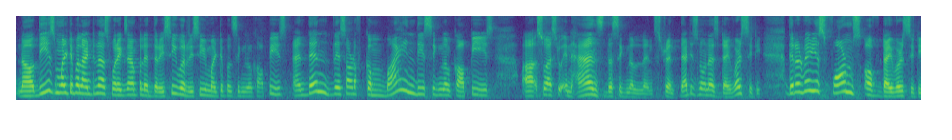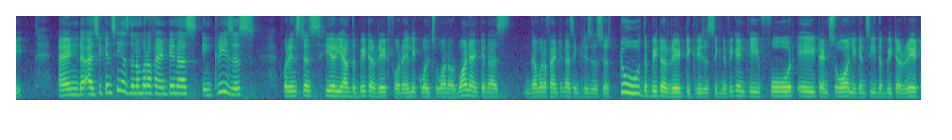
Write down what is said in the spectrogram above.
Now, these multiple antennas for example, at the receiver receive multiple signal copies and then they sort of combine these signal copies uh, so as to enhance the signal length strength that is known as diversity. There are various forms of diversity and as you can see as the number of antennas increases for instance here you have the bit rate for L equals 1 or 1 antennas number of antennas increases so 2 the error rate decreases significantly. 4 8 and so on. You can see the error rate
